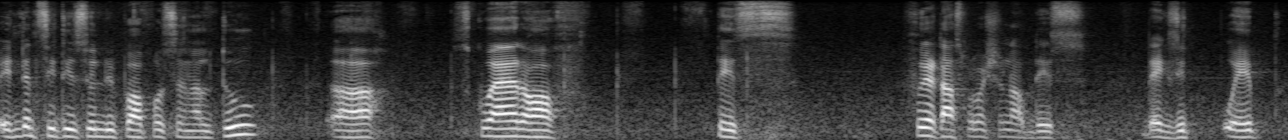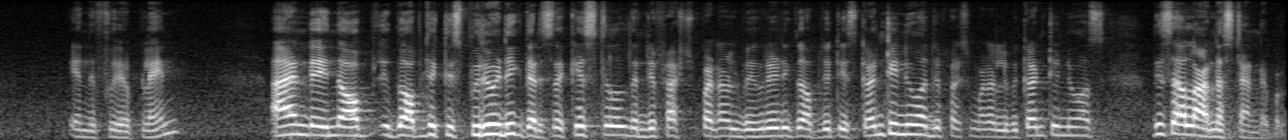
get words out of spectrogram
intensities will be proportional to uh, square of this Fourier transformation of this the exit wave in the Fourier plane and in the ob if the object is periodic that is a crystal then diffraction pattern will be periodic the object is continuous diffraction pattern will be continuous this all understandable.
